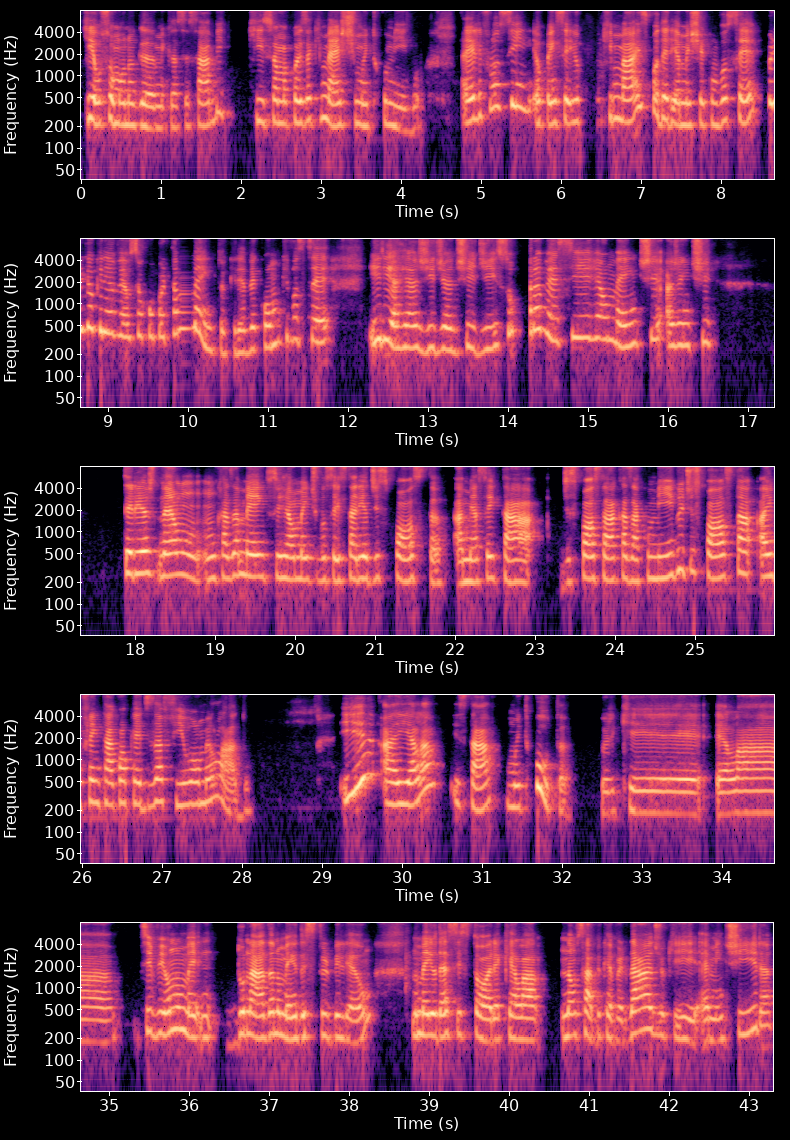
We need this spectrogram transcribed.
que eu sou monogâmica, você sabe que isso é uma coisa que mexe muito comigo. Aí ele falou: sim, eu pensei o que mais poderia mexer com você, porque eu queria ver o seu comportamento, eu queria ver como que você iria reagir diante disso, para ver se realmente a gente teria né, um, um casamento, se realmente você estaria disposta a me aceitar, disposta a casar comigo e disposta a enfrentar qualquer desafio ao meu lado. E aí ela está muito puta, porque ela se viu no meio, do nada no meio desse turbilhão, no meio dessa história que ela não sabe o que é verdade, o que é mentira,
